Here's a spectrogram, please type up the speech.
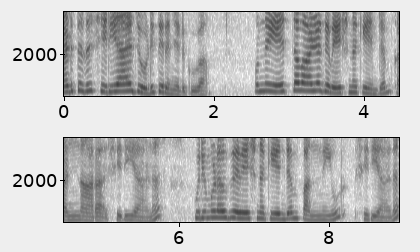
അടുത്തത് ശരിയായ ജോഡി തിരഞ്ഞെടുക്കുക. ഒന്ന് ഏത്തവാഴ ഗവേഷണ കേന്ദ്രം കണ്ണാറ ശരിയാണ്. കുരുമുളക് ഗവേഷണ കേന്ദ്രം പന്നിയൂർ. ശരിയാണ്.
